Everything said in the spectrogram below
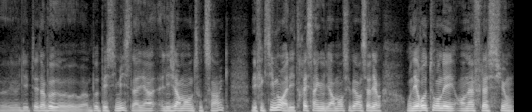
Euh, il est peut-être un peu, euh, un peu pessimiste, là, elle est légèrement en dessous de 5. Mais effectivement, elle est très singulièrement supérieure. C'est-à-dire, on est retourné en inflation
